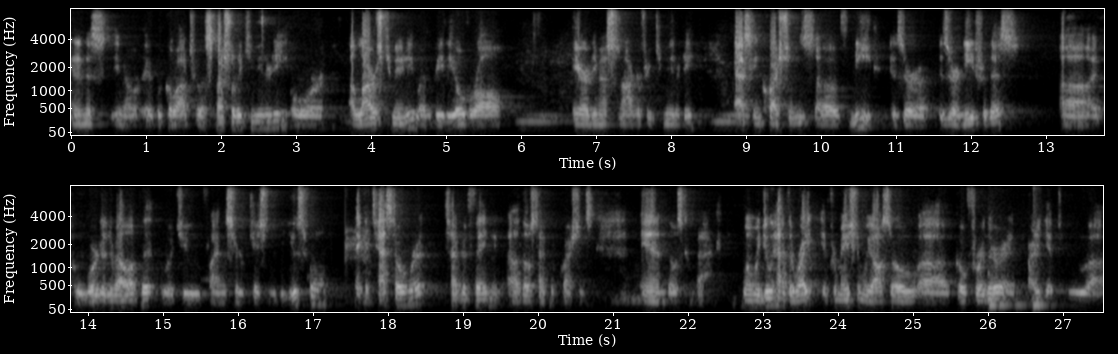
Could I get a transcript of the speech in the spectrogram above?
And in this, you know, it would go out to a specialty community or a large community, whether it be the overall ARDMS sonography community asking questions of need. Is there a, is there a need for this? Uh, if we were to develop it, would you find the certification to be useful? Take a test over it, type of thing. Uh, those type of questions, and those come back. When we do have the right information, we also uh, go further and try to get to uh,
